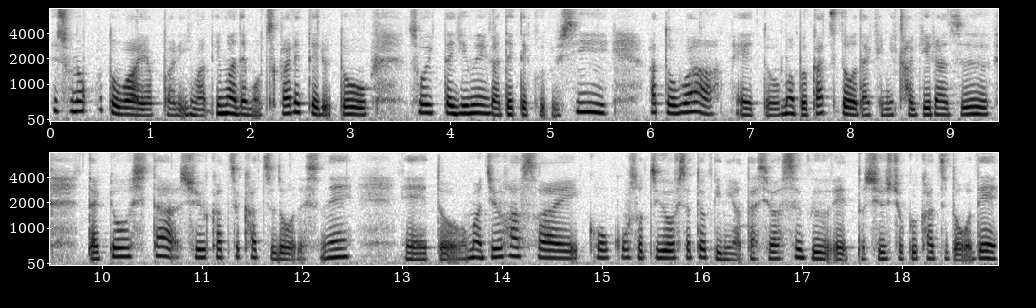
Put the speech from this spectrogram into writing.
でそのことはやっぱり今今でも疲れてるとそういった夢が出てくるしあとは、えーとまあ、部活動だけに限らず妥協した就活活動ですね。えーとまあ、18歳高校卒業した時に私はすぐ、えーと就職活動で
